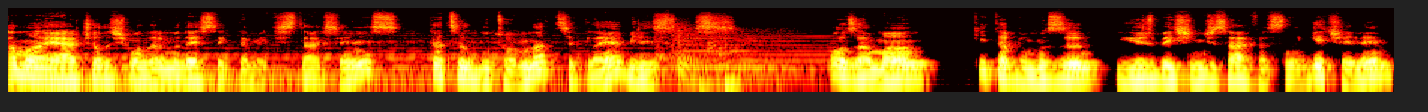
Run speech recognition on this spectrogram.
Ama eğer çalışmalarımı desteklemek isterseniz katıl butonuna tıklayabilirsiniz. O zaman kitabımızın 105. sayfasına geçelim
